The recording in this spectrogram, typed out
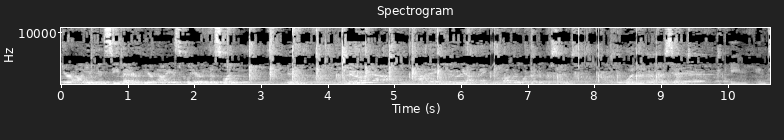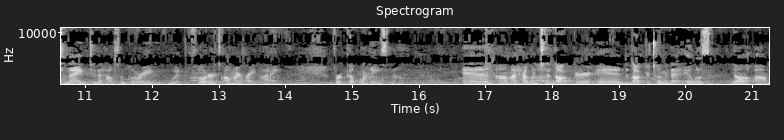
Your eye, you can see better. Your eye is clear. This one? Yeah. Hallelujah. Father. 100%. 100%. I came in tonight to the House of Glory with floaters on my right eye for a couple days now. And um, I had went to the doctor and the doctor told me that it was, you know, um,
